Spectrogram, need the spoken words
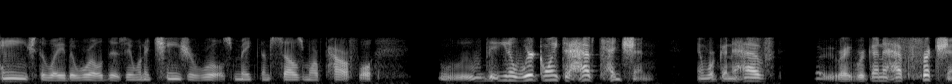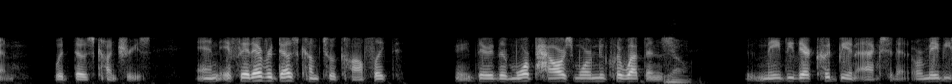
change the way the world is. They want to change the rules, make themselves more powerful. You know, we're going to have tension, and we're going to have right. We're going to have friction with those countries, and if it ever does come to a conflict, there the more powers, more nuclear weapons. Yeah maybe there could be an accident, or maybe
